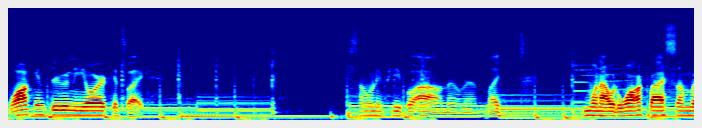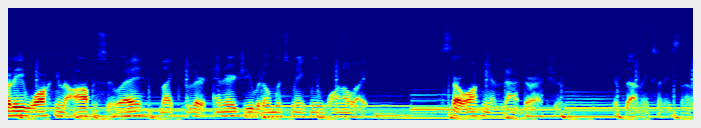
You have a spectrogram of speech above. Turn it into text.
walking through New York, it's like so many people. I don't know, man. Like when I would walk by somebody walking the opposite way, like their energy would almost make me want to like start walking in that direction, if that makes any sense.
